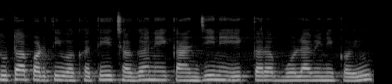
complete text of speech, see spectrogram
છૂટા પડતી વખતે છગને કાનજીને એક તરફ બોલાવીને કહ્યું,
